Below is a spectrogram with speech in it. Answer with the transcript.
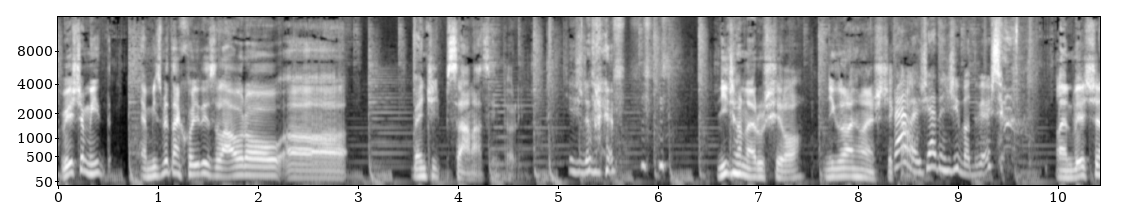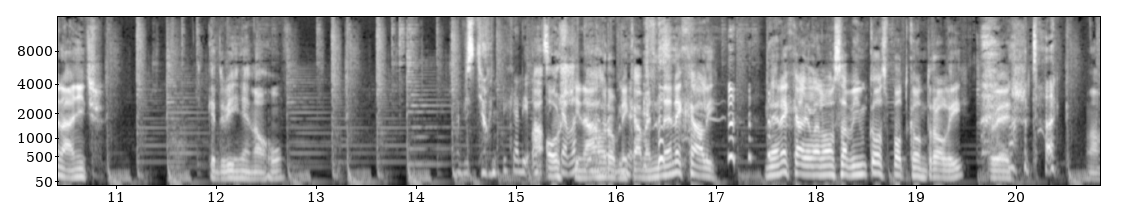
Vieš čo, my, my sme tam chodili s Laurou uh, benčiť psa na cintorín. Tiež dobre. Nič ho nerušilo, nikto na ňo neštekal. Práve, žiaden život, vieš? Len vieš čo, na nič. Keď dvihne nohu Aby ste ho nechali a ten náhrobný kameň. Nenechali. Nenechali, len on sa vymkol spod kontroly. Vieš, tak. no.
